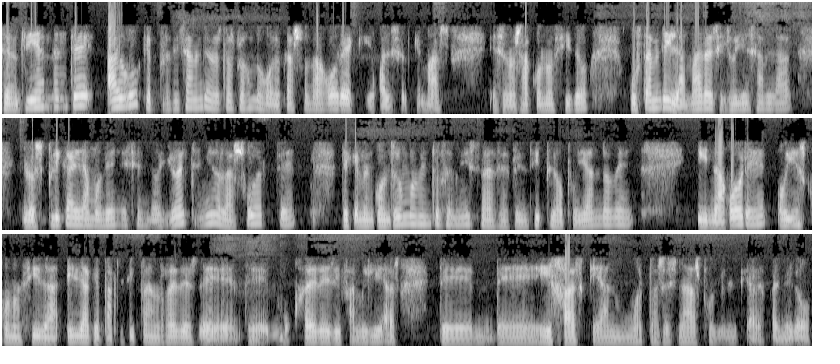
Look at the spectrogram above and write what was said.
Sencillamente algo que precisamente nosotros, por ejemplo, con el caso Nagore, que igual es el que más se nos ha conocido, justamente, y la madre, si lo oyes hablar, lo explica ella muy bien diciendo, yo he tenido la suerte de que me encontré un movimiento feminista desde el principio apoyándome y Nagore hoy es conocida, ella que participa en redes de, mujeres y familias de, hijas que han muerto asesinadas por violencia de género,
